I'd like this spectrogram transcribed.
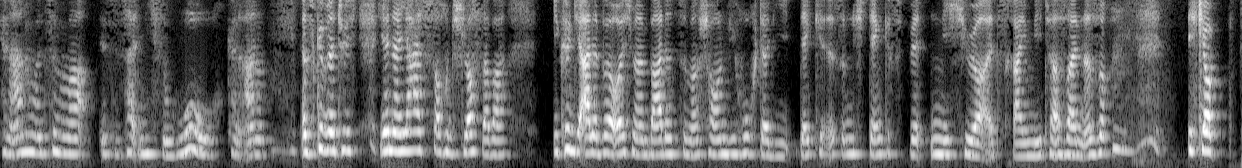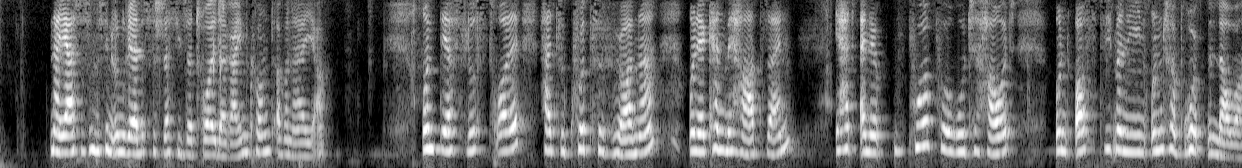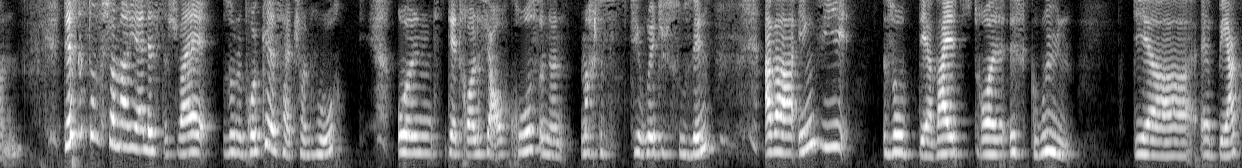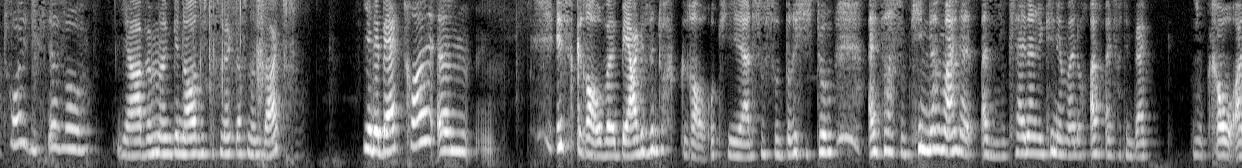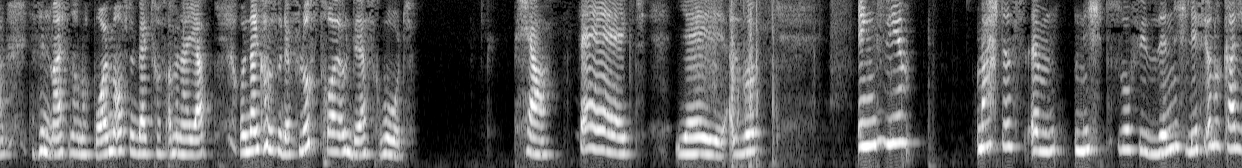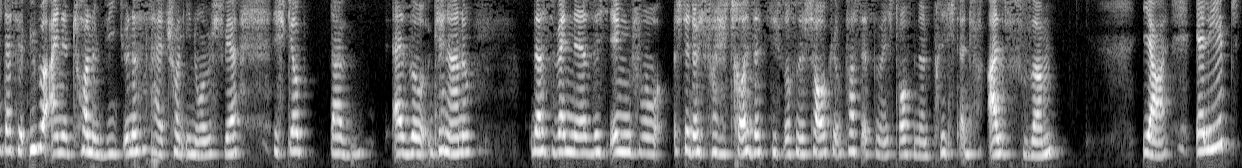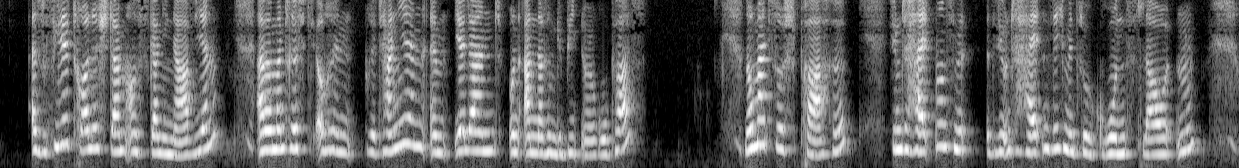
keine Ahnung, mein Zimmer ist es halt nicht so hoch. Keine Ahnung. Also es gibt natürlich, ja, naja, es ist auch ein Schloss, aber ihr könnt ja alle bei euch mal im Badezimmer schauen, wie hoch da die Decke ist. Und ich denke, es wird nicht höher als drei Meter sein. Also, ich glaube, naja, es ist ein bisschen unrealistisch, dass dieser Troll da reinkommt, aber naja. Und der Flusstroll hat so kurze Hörner und er kann behaart sein. Er hat eine purpurrote Haut und oft sieht man ihn unter Brücken lauern. Das ist doch schon mal realistisch, weil so eine Brücke ist halt schon hoch und der Troll ist ja auch groß und dann macht das theoretisch so Sinn. Aber irgendwie so der Waldtroll ist grün der äh, Bergtroll, hieß der so? Ja, wenn man genau sich das merkt, was man sagt. Ja, der Bergtroll ähm, ist grau, weil Berge sind doch grau. Okay, ja, das ist so richtig dumm. Einfach so Kinder meinen halt, also so kleinere Kinder meinen auch einfach den Berg so grau an. Da sind meistens auch noch Bäume auf dem Berg drauf, aber naja. Und dann kommt so der Flusstroll und der ist rot. Perfekt. Yay. Also irgendwie macht es ähm, nicht so viel Sinn. Ich lese ja auch noch gerade, dass er über eine Tonne wiegt und das ist halt schon enorm schwer. Ich glaube, da, also, keine Ahnung, dass wenn er sich irgendwo, stellt euch vor, der Troll setzt sich so auf eine Schaukel und passt erstmal nicht drauf und dann bricht einfach alles zusammen. Ja, er lebt, also viele Trolle stammen aus Skandinavien, aber man trifft sie auch in Britannien, in Irland und anderen Gebieten Europas. Nochmal zur Sprache. Sie unterhalten uns mit, sie unterhalten sich mit so Grunzlauten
